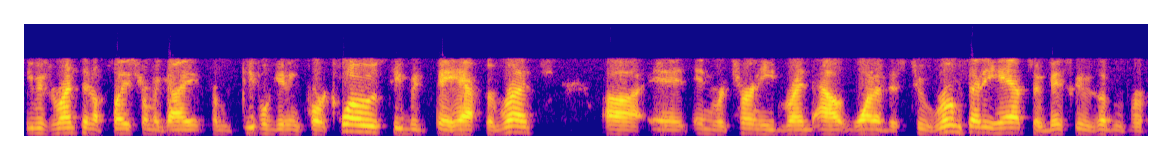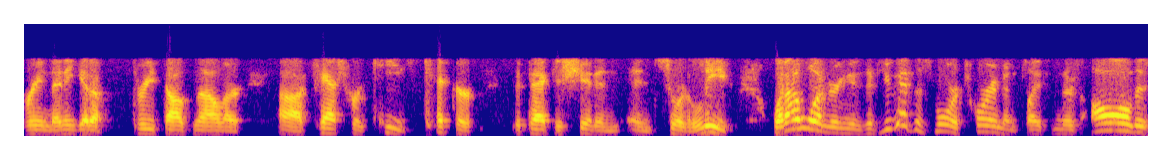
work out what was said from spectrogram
he was renting a place from a guy from people getting foreclosed. He would pay half the rent. Uh, and in return, he'd rent out one of his two rooms that he had. So he basically was living for free. And then he get a three thousand dollar uh, cash for keys kicker to pack his shit and, and sort of leave. What I'm wondering is if you get this moratorium in place and there's all this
